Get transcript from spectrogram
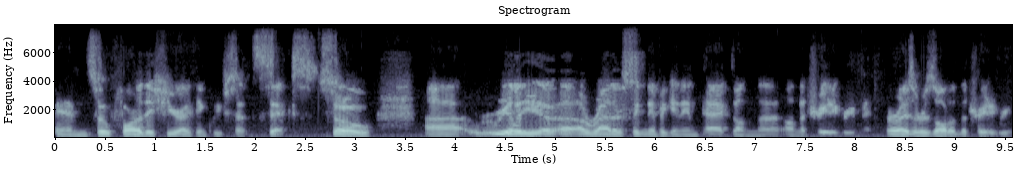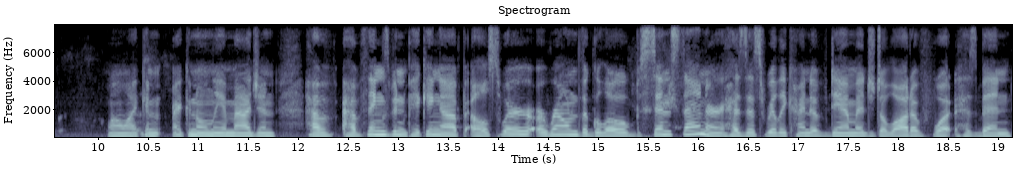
and so far this year, I think we've sent six. So, uh, really, a, a, rather significant impact on the on the trade agreement, or as a result of the trade agreement. Well, I can I can only imagine. Have have things been picking up elsewhere around the globe since then, or has this really kind of damaged a lot of what has been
